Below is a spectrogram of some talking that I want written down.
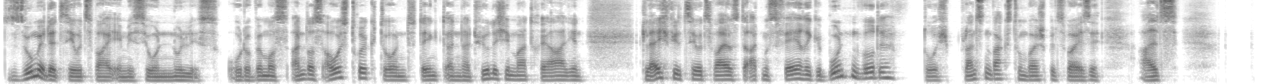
Summe der CO2-Emissionen null ist. Oder wenn man es anders ausdrückt und denkt an natürliche Materialien, gleich viel CO2 aus der Atmosphäre gebunden wurde, durch Pflanzenwachstum beispielsweise, als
